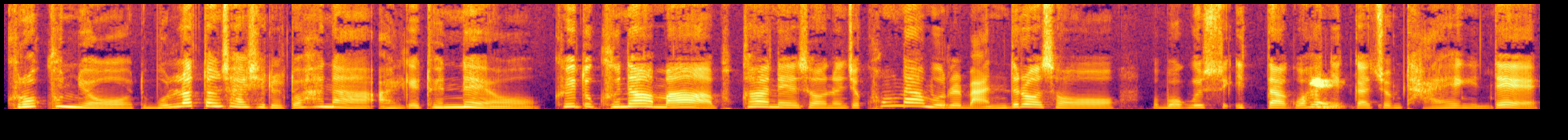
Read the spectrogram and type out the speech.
그렇군요. 또 몰랐던 사실을 또 하나 알게 됐네요. 그래도 그나마 북한에서는 이제 콩나물을 만들어서 뭐 먹을 수 있다고 네. 하니까 좀 다행인데,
